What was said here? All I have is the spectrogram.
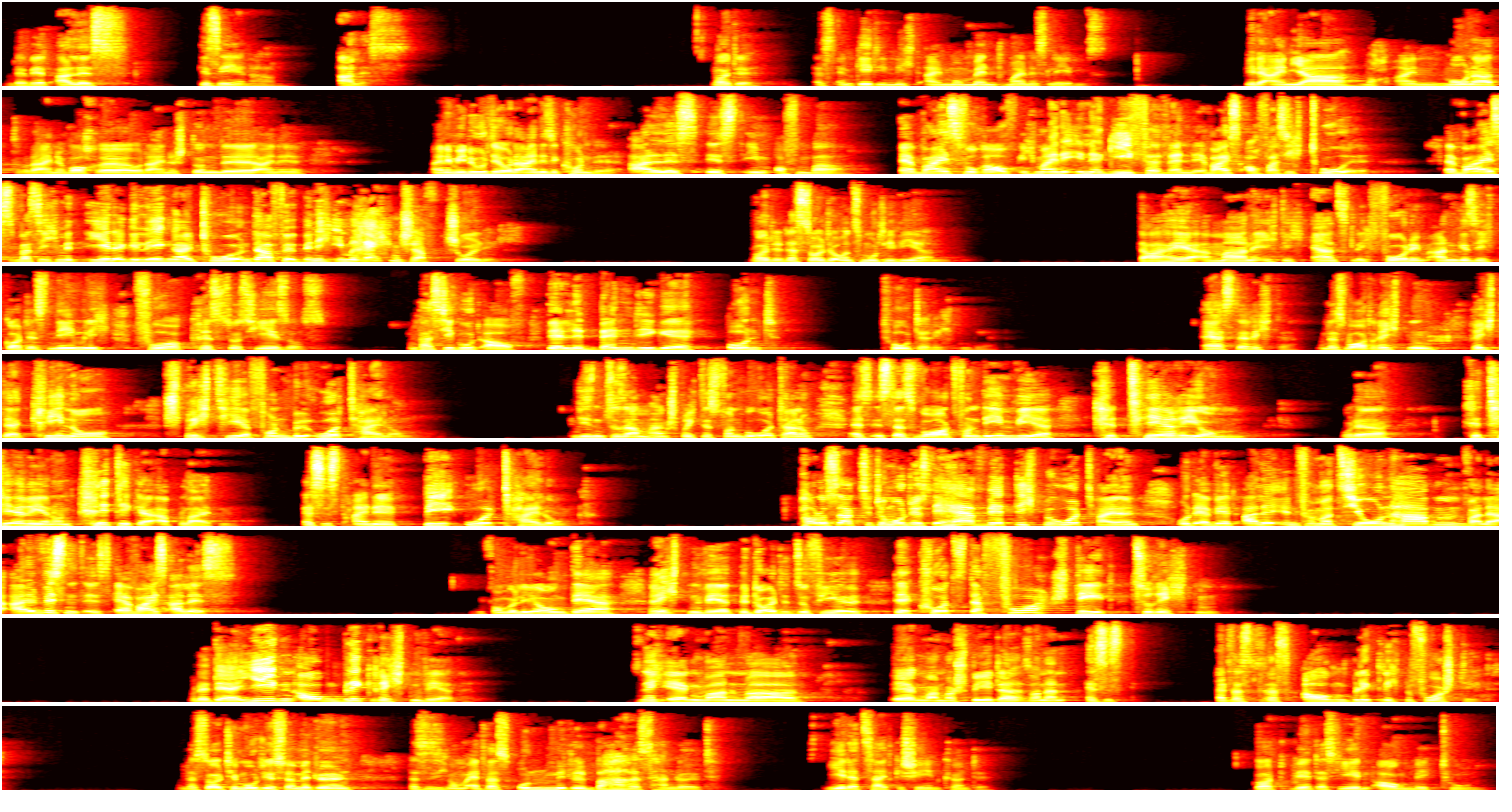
Und er wird alles gesehen haben. Alles. Leute, es entgeht ihm nicht ein Moment meines Lebens. Weder ein Jahr, noch ein Monat oder eine Woche oder eine Stunde, eine, eine Minute oder eine Sekunde. Alles ist ihm offenbar. Er weiß, worauf ich meine Energie verwende. Er weiß auch, was ich tue. Er weiß, was ich mit jeder Gelegenheit tue und dafür bin ich ihm Rechenschaft schuldig. Leute, das sollte uns motivieren. Daher ermahne ich dich ernstlich vor dem Angesicht Gottes, nämlich vor Christus Jesus. Und pass hier gut auf, der Lebendige und Tote richten wird. Er ist der Richter. Und das Wort richten, Richter, Krino, spricht hier von Beurteilung. In diesem Zusammenhang spricht es von Beurteilung. Es ist das Wort, von dem wir Kriterium oder Kriterien und Kritiker ableiten. Es ist eine Beurteilung. Paulus sagt zu Timotheus, der Herr wird dich beurteilen und er wird alle Informationen haben, weil er allwissend ist. Er weiß alles. Die Formulierung, der richten wird, bedeutet so viel, der kurz davor steht zu richten. Oder der jeden Augenblick richten wird. Es ist nicht irgendwann mal, irgendwann mal später, sondern es ist etwas, das augenblicklich bevorsteht. Und das soll Timotheus vermitteln, dass es sich um etwas Unmittelbares handelt, jederzeit geschehen könnte. Gott wird das jeden Augenblick tun.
